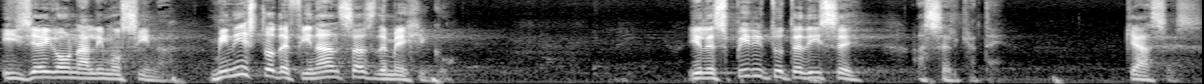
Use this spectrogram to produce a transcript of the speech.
y llega una limusina. Ministro de Finanzas de México. Y el Espíritu te dice, acércate. ¿Qué haces?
